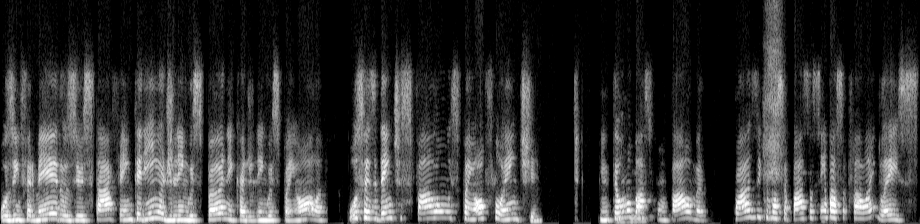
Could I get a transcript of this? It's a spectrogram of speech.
os enfermeiros e o staff é inteirinho de língua hispânica, de língua espanhola, os residentes falam espanhol fluente. Então, uhum. no Bascom Palmer, quase que você passa sem falar inglês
